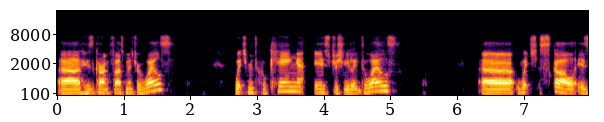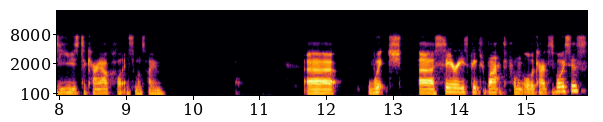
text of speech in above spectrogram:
Uh, who's the current First Minister of Wales? Which mythical king is traditionally linked to Wales? Uh, which skull is used to carry alcohol in someone's home? Uh, which uh, series featured one actor performing all the characters' voices?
